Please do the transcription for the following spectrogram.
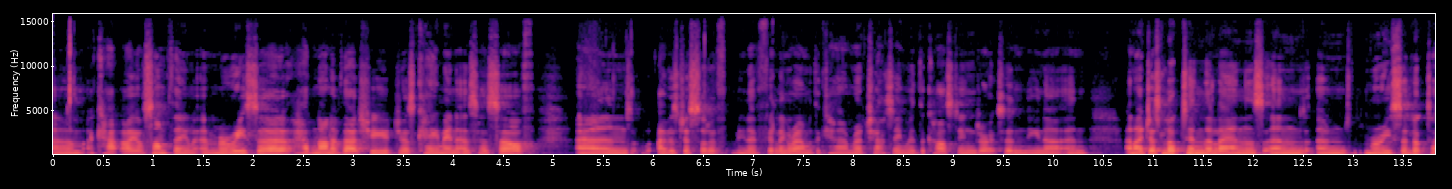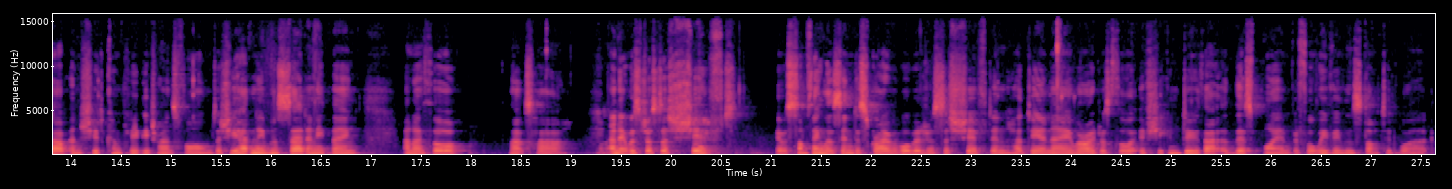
um, a cat eye or something. And Marisa had none of that. She just came in as herself. And I was just sort of, you know, fiddling around with the camera, chatting with the casting director, Nina, and, and I just looked in the lens, and, and Marisa looked up, and she'd completely transformed. She hadn't even said anything, and I thought, that's her. And it was just a shift. It was something that's indescribable, but just a shift in her DNA where I just thought, if she can do that at this point before we've even started work,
